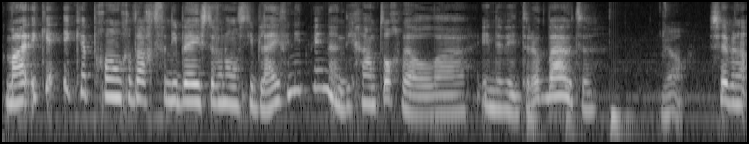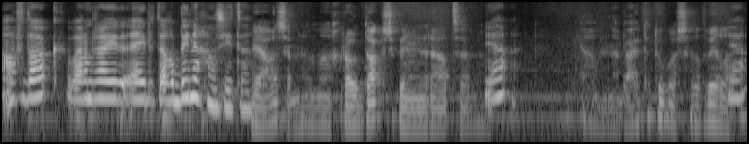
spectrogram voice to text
Maar ik, ik heb gewoon gedacht van die beesten van ons, die blijven niet binnen. Die gaan toch wel eh, in de winter ook buiten. Ja. Ze hebben een afdak. Waarom zou je de hele dag binnen gaan zitten? ja, ze hebben een, eh, groot dak. Ze kunnen inderdaad eh, Ja, ja, naar buiten toe als ze dat willen. ja.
